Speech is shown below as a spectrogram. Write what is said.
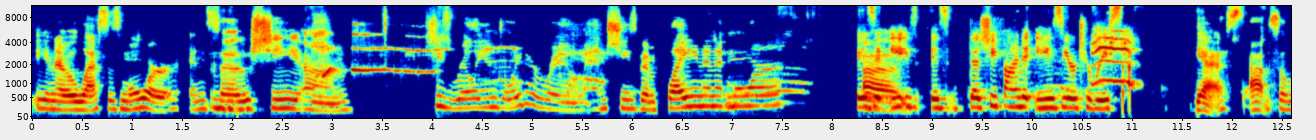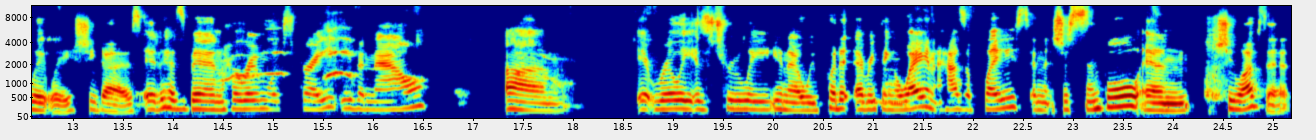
you know, less is more. And so mm-hmm. she, um, she's really enjoyed her room and she's been playing in it more is um, it easy? Is does she find it easier to reset? Yes, absolutely. She does. It has been her room looks great even now. Um it really is truly, you know, we put it everything away and it has a place and it's just simple and she loves it.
